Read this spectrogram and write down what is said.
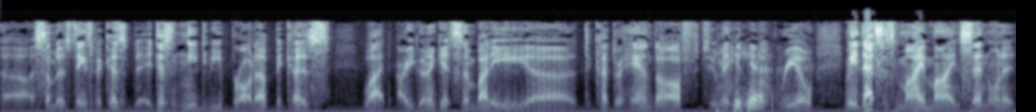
uh, some of those things because it doesn't need to be brought up. Because what are you going to get somebody uh, to cut their hand off to make it Yeah. look real? I mean, that's just my mindset on it.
